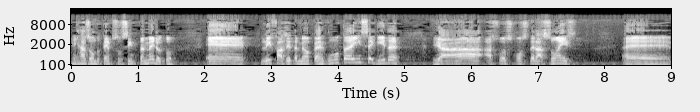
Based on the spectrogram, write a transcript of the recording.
em razão do tempo sucinto também, doutor, é, lhe fazer também uma pergunta e em seguida já as suas considerações é,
